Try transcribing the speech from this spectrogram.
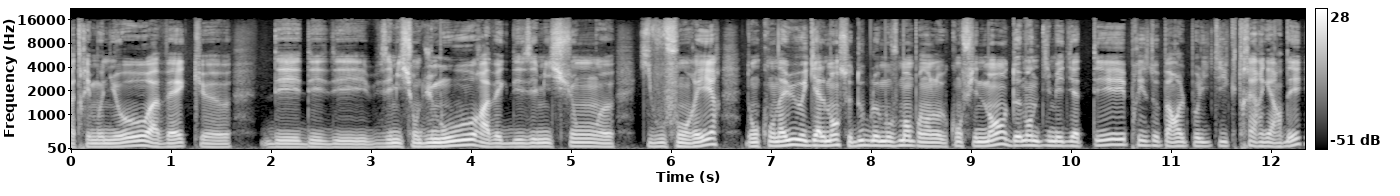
patrimoniaux, avec euh, des, émissions d'humour, avec des émissions euh, qui vous font rire. Donc on a eu également ce double mouvement pendant le confinement, demande d'immédiateté, prise de parole politique très regardée,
